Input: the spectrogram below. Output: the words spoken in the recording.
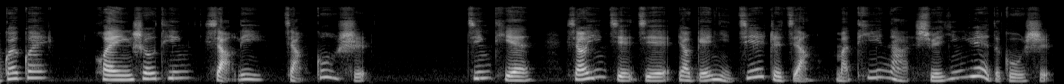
乖乖，欢迎收听小丽讲故事。今天，小颖姐姐要给你接着讲马蒂娜学音乐的故事。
